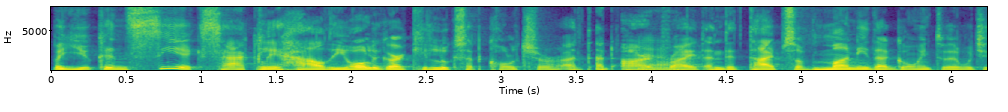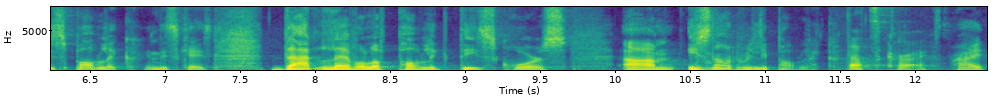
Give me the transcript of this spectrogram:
But you can see exactly how the oligarchy looks at culture, at, at art, Yeah. right, and the types of money that go into it, which is public in this case. That level of public discourse um, is not really public, that's correct right,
